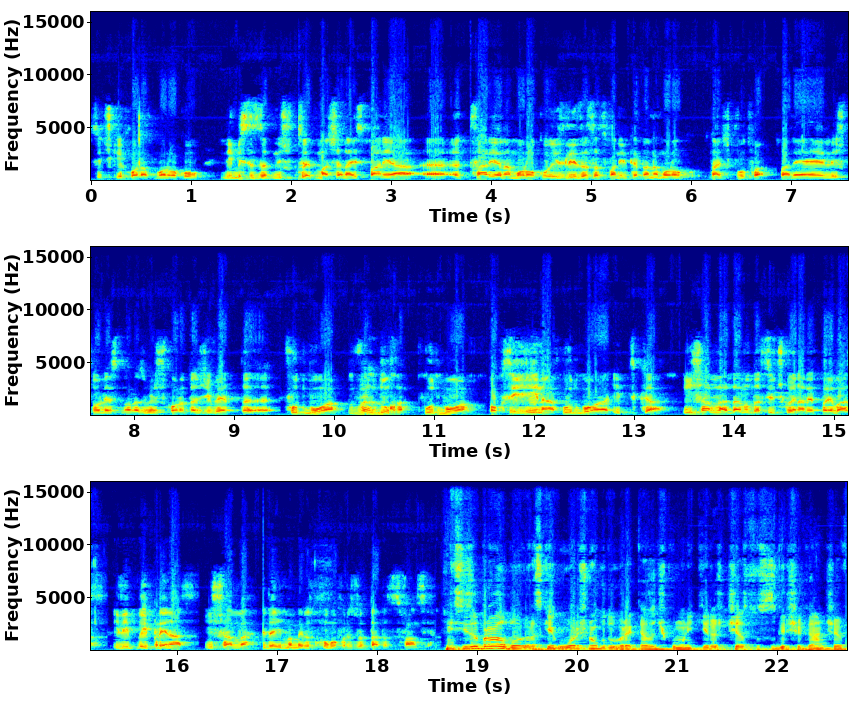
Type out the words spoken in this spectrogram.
всички хора в Мороко не мислят за нищо. След мача на Испания, царя на Мороко излиза с фанирката на Мороко. Значи какво това? Това не е нещо лесно, разбираш. Хората живеят футбола, въздуха, футбола, оксижена, футбола и така. Иншалла, дано да всичко е наред при вас или и при нас. Иншалла, да имаме хубав резултат с Франция. Не си забравил българския, говориш много добре, каза, че комуникираш често с Гриша Ганчев.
